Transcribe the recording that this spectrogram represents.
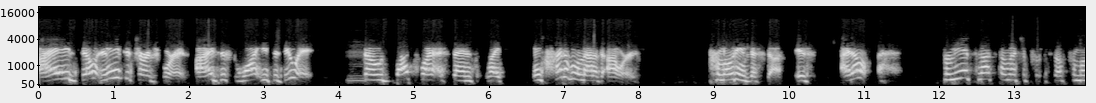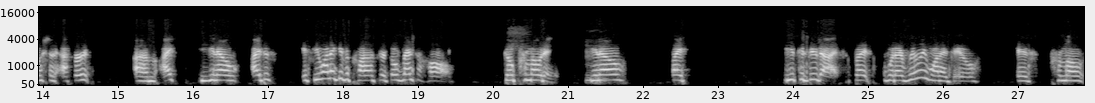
I don't need to charge for it. I just want you to do it. Mm. So that's why I spend like incredible amount of hours promoting this stuff. Is I don't. For me, it's not so much a self promotion effort. Um, I, you know, I just if you want to give a concert, go rent a hall, go promote it. You mm-hmm. know, like you could do that. But what I really want to do is promote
